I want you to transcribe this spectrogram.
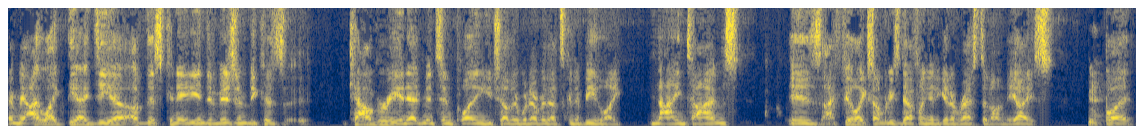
I mean, I like the idea of this Canadian division because Calgary and Edmonton playing each other, whatever that's going to be like nine times, is I feel like somebody's definitely going to get arrested on the ice. but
